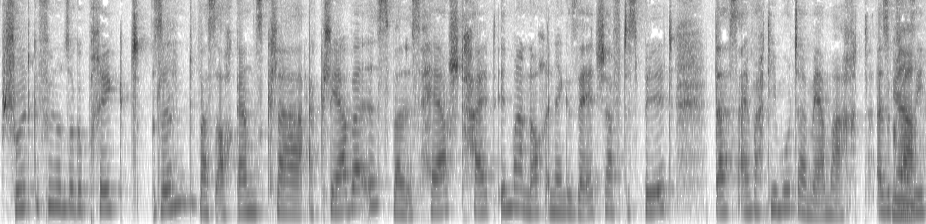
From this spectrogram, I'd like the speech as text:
Schuldgefühl und so geprägt sind, was auch ganz klar erklärbar ist, weil es herrscht halt immer noch in der Gesellschaft das Bild, dass einfach die Mutter mehr macht. Also quasi, ja.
